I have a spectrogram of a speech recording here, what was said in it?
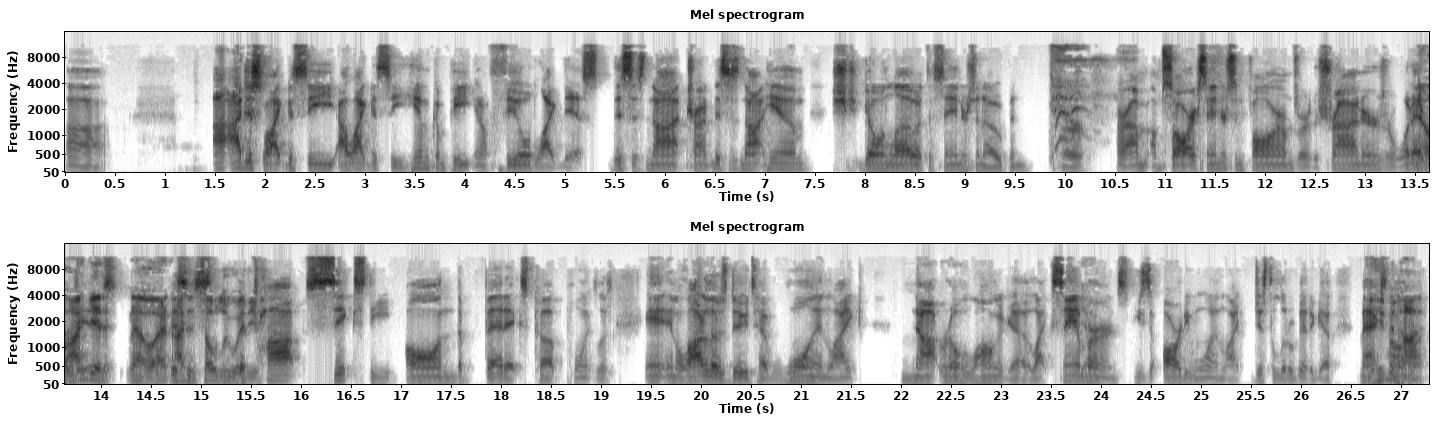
uh, I, I just like to see I like to see him compete in a field like this. This is not trying. This is not him sh- going low at the Sanderson Open or or I'm I'm sorry, Sanderson Farms or the Shriners or whatever. no, I it get is. it. No, I, This I'm is totally with the you. top 60 on the FedEx Cup points list, and, and a lot of those dudes have won like not real long ago. Like Sam Yeah. Burns, he's already won like just a little bit ago. Yeah, Max he's been hot.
